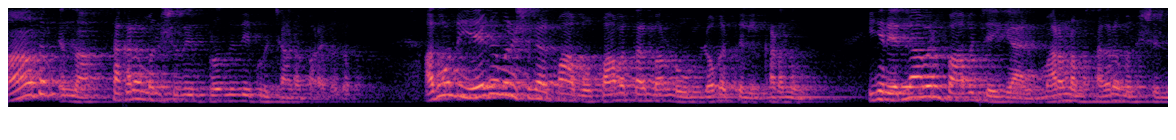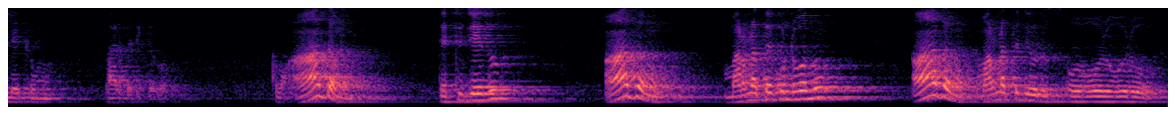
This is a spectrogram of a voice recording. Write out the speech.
ആദം എന്ന സകല മനുഷ്യരെയും പ്രതിനിധിയെ കുറിച്ചാണ് പറയുന്നത്. അതുകൊണ്ട് ഏക മനുഷ്യനാൽ പാപവും പാപത്താൽ മരണവും ലോകത്തിൽ കടന്നു ഇങ്ങനെ എല്ലാവരും പാപം ചെയ്യാൻ മരണം സകല മനുഷ്യരിലേക്കും പരന്നിരിക്കുന്നു. അപ്പോൾ ആദം തെറ്റ് ചെയ്തു. ആദം മരണത്തെ കൊണ്ടുവന്നു. ആദം മരണത്തിന്റെ ഒരു ഒരു ഒരു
